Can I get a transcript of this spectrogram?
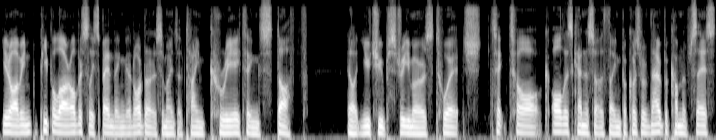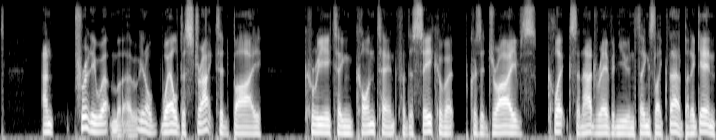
You know, I mean, people are obviously spending inordinate amounts of time creating stuff, you know, like YouTube streamers, Twitch, TikTok, all this kind of sort of thing, because we've now become obsessed and pretty well, uh, you know, well distracted by creating content for the sake of it because it drives clicks and ad revenue and things like that. But again,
